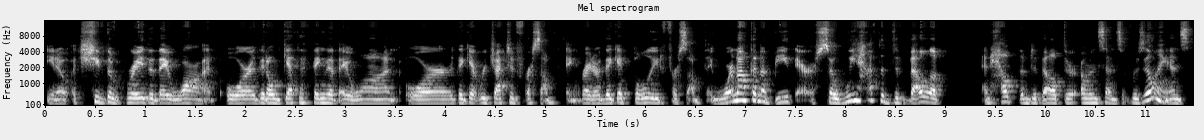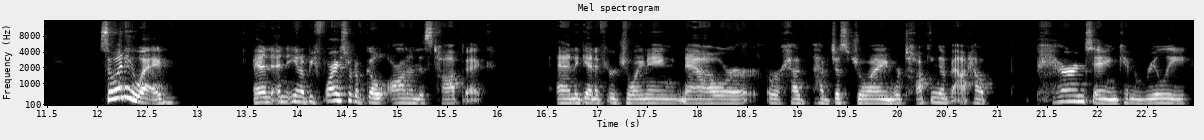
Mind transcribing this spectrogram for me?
you know achieve the grade that they want or they don't get the thing that they want or they get rejected for something right? Or they get bullied for something. We're not going to be there. So we have to develop and help them develop their own sense of resilience. So anyway and and you know before i sort of go on on this topic and again if you're joining now or or have, have just joined we're talking about how parenting can really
